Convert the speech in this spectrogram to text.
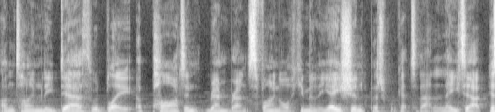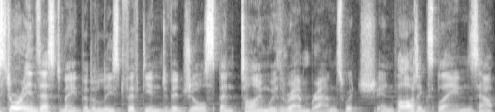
untimely death would play a part in Rembrandt's final humiliation, but we'll get to that later. Historians estimate that at least 50 individuals spent time with Rembrandt, which in part explains how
